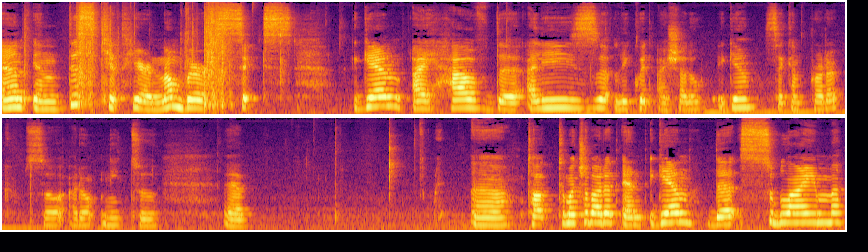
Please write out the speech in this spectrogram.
and in this kit here number six again I have the Alize liquid eyeshadow. Again second product so I don't need to uh, uh, talk too much about it. And again the Sublime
